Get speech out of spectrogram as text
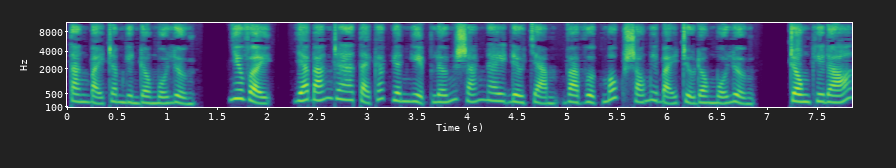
tăng 700.000 đồng mỗi lượng. Như vậy, giá bán ra tại các doanh nghiệp lớn sáng nay đều chạm và vượt mốc 67 triệu đồng mỗi lượng. Trong khi đó,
